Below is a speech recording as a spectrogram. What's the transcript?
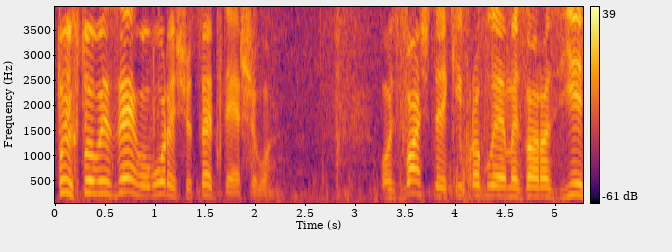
той, хто везе, говорить, що це дешево. Ось бачите, які проблеми зараз є.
